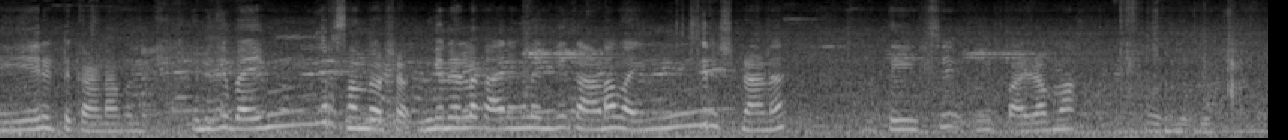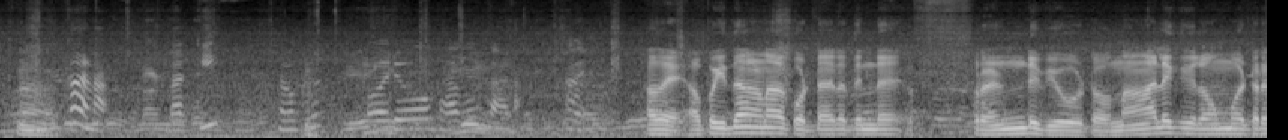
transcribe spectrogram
നേരിട്ട് കാണാൻ വന്നത്. എനിക്ക് ഭയങ്കര സന്തോഷം. ഇങ്ങനെയുള്ള കാര്യങ്ങൾ എനിക്ക് കാണാൻ ഭയങ്കര ഇഷ്ടമാണ് പ്രത്യേകിച്ച് ഈ പഴമ. കാണാം. ബാക്കി നമുക്ക് ഓരോ ഭാഗവും കാണാം. അതെ അപ്പോൾ ഇതാണ് ആ കൊട്ടാരത്തിന്റെ ഫ്രണ്ട് വ്യൂ കേട്ടോ. നാല് കിലോമീറ്റർ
